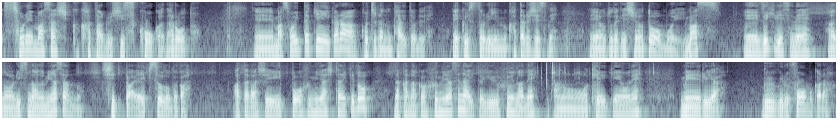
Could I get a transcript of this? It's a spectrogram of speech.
それまさしくカタルシス効果だろうと。えー、まあそういった経緯からこちらのタイトルで、エクストリームカタルシスで、えー、お届けしようと思います。えー、ぜひですね、あの、リスナーの皆さんの失敗エピソードとか、新しい一歩を踏み出したいけど、なかなか踏み出せないという風なね、あのー、経験をね、メールや Google フォームから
